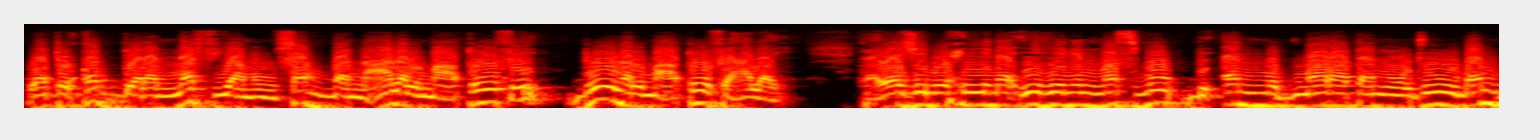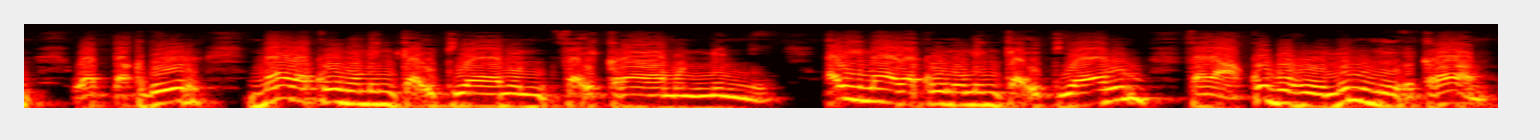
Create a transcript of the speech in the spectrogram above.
وتقدر النفي منصبا على المعطوف دون المعطوف عليه. فيجب حينئذ النصب بأن مضمرة وجوبا والتقدير ما يكون منك إتيان فإكرام مني. أي ما يكون منك إتيان فيعقبه مني إكرام.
